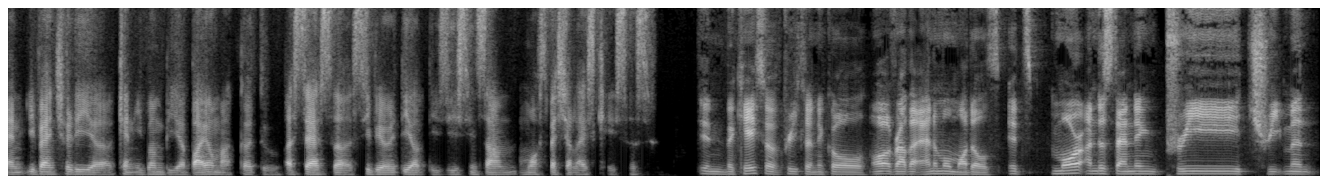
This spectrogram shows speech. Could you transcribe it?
and eventually uh, can even be a biomarker to assess the severity of disease in some more specialized cases in the case of preclinical or rather animal models, it's more understanding pre treatment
